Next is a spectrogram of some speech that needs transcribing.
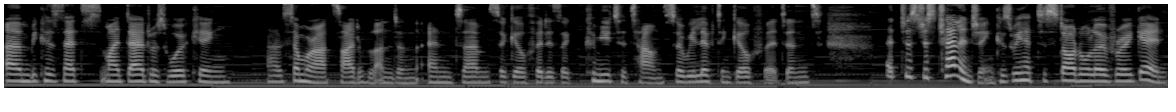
um, because that's my dad was working uh, somewhere outside of London, and um, so Guildford is a commuter town. So we lived in Guildford, and it was just challenging because we had to start all over again.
